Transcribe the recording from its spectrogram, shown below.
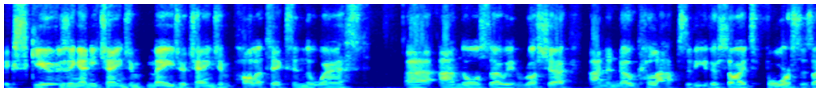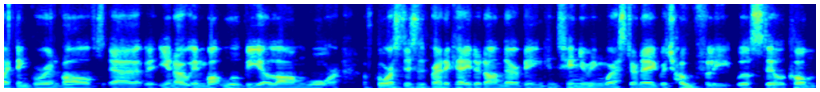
excusing any change in major change in politics in the West uh, and also in Russia, and a no collapse of either side's forces, I think were involved, uh, you know, in what will be a long war. Of course, this is predicated on there being continuing Western aid, which hopefully will still come.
